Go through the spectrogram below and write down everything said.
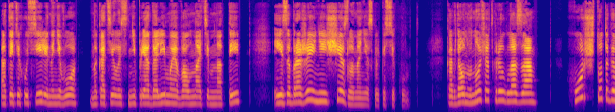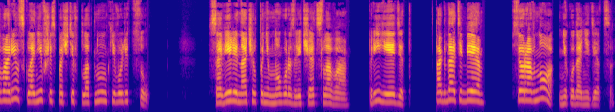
От этих усилий на него накатилась непреодолимая волна темноты, и изображение исчезло на несколько секунд. Когда он вновь открыл глаза, Хорш что-то говорил, склонившись почти вплотную к его лицу. Савелий начал понемногу различать слова. «Приедет. Тогда тебе все равно никуда не деться.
